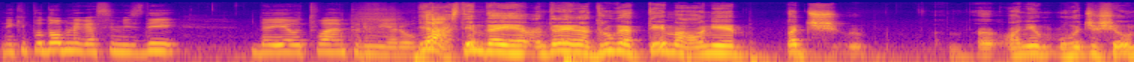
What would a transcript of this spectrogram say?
Nekaj podobnega se mi zdi, da je v tvojem primeru. Ja, s tem, da je Andrej ena druga tema, on je pač. eh, On je mogoče še v,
